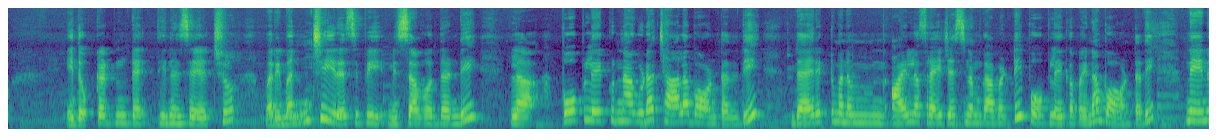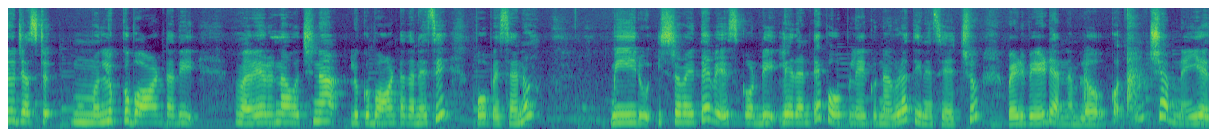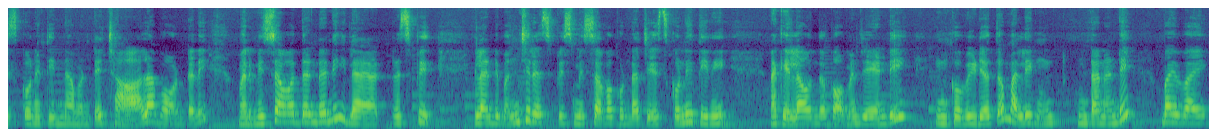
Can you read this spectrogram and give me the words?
ఇది ఒక్కటి ఉంటే తినేసేయచ్చు. మరి మంచి రెసిపీ మిస్ అవ్వద్దండి. ఇలా పోపు లేకున్నా కూడా చాలా బాగుంటుంది ఇది. డైరెక్ట్ మనం ఆయిల్లో ఫ్రై చేసినాం కాబట్టి పోపు లేకపోయినా బాగుంటుంది నేను జస్ట్ లుక్ బాగుంటుంది ఎవరైనా వచ్చినా లుక్ బాగుంటుంది అనేసి పోపు వేసాను మీరు ఇష్టమైతే వేసుకోండి. లేదంటే పోపు లేకున్నా కూడా తినేసేయచ్చు. వేడి వేడి అన్నంలో కొంచెం నెయ్యి వేసుకొని తిన్నామంటే చాలా బాగుంటుంది మరి మిస్ అవ్వద్దండి ఇలా రెసిపీ ఇలాంటి మంచి రెసిపీస్ మిస్ అవ్వకుండా చేసుకొని తిని నాకు ఎలా ఉందో కామెంట్ చేయండి. ఇంకో వీడియోతో మళ్ళీ ఉంటానండి. Bye bye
